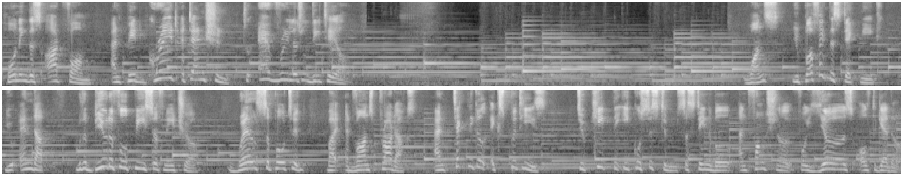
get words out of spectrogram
honing this art form and paid great attention to every little detail. Once you perfect this technique, you end up with a beautiful piece of nature, well supported by advanced products and technical expertise to keep the ecosystem sustainable and functional for years altogether.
